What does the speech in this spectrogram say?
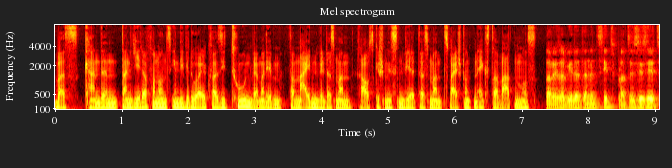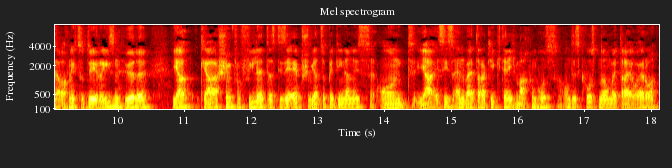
Was kann denn dann jeder von uns individuell quasi tun, wenn man eben vermeiden will, dass man rausgeschmissen wird, dass man zwei Stunden extra warten muss? Da reserviert er dann einen Sitzplatz. Es ist jetzt auch nicht so die Riesenhürde. Ja, klar schimpfen viele, dass diese App schwer zu bedienen ist. Und ja, es ist ein weiterer Klick, den ich machen muss. Und es kostet nur mal drei Euro.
